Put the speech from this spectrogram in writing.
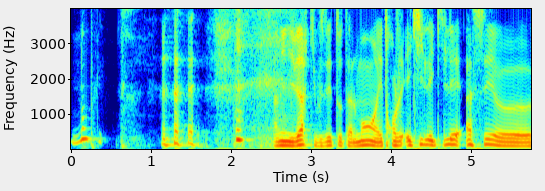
non plus. un univers qui vous est totalement étranger et qu'il est, qu'il est assez, euh,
